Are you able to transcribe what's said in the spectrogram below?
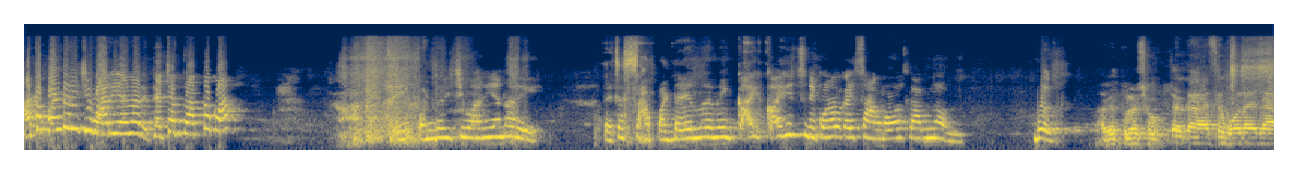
आता पंढरीची वारी येणार आहे. त्याच्यात जात का अरे पंढरीची वारी येणार आहे. त्याच्यात सापडता येणार नाही. काय काहीच नाही. कोणाला काही सांगावंच लागणार नाही. बोल. अगं तुला शोभत का असं बोलायला?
